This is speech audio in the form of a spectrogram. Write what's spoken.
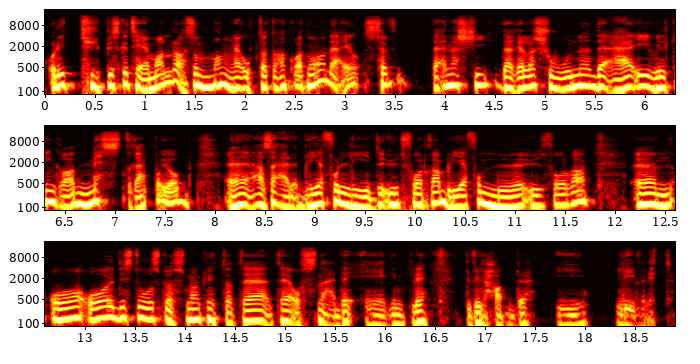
Og De typiske temaene da, som mange er opptatt av akkurat nå, det er jo søvn, det er energi, det er relasjoner, det er i hvilken grad mestrer jeg på jobb. Eh, altså det, Blir jeg for lite utfordra, blir jeg for mye utfordra? Um, og, og, de store spørsmålene knytta til, til åssen er det egentlig du vil ha det i livet ditt.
